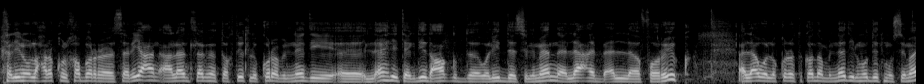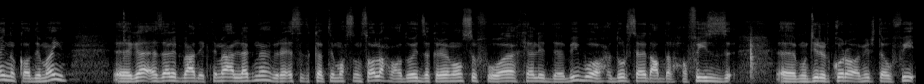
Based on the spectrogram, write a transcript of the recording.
خلينا نقول لحضراتكم الخبر سريعا. أعلنت لجنة تخطيط للكرة بالنادي الأهلي تجديد عقد وليد سليمان لاعب الفريق الأول لكرة القدم بالنادي لمدة موسمين قادمين. جاء ذلك بعد اجتماع اللجنة برئاسة الكابتن محسن صالح وعضوية زكريا ناصف وخالد بيبو وحضور سيد عبد الحفيظ مدير الكرة وأمير توفيق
